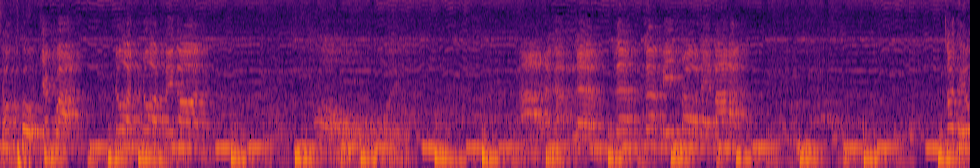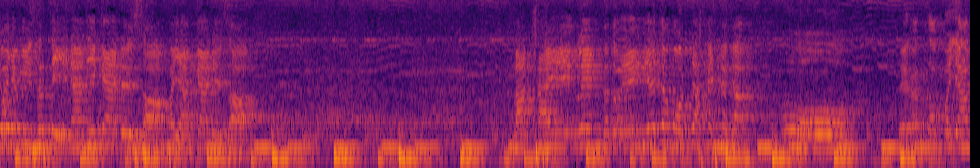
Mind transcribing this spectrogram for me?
ชกถูกจังหวะนวดนวดไปก่อนโอ้โหเอาละครับเริ่มเริ่มเริ่มมีโต้ได้บ้างก็ถือว่ายังมีสตินะที่แก้ด้วยศอกพยายามแก้ด้วยศอกรักชัยเอง นกับตัวเองเดี๋ยวจะหมดได้นะครับ โอ้โหนะครับต้องพยายาม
